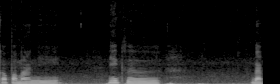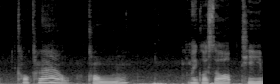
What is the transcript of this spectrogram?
ก็ประมาณนี้ นี่คือแบบคร่าวๆของ Microsoft Team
